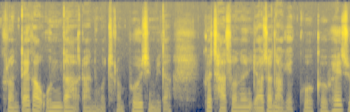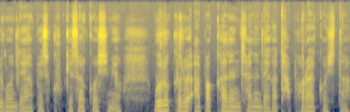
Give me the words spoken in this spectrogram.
그런 때가 온다라는 것처럼 보여집니다. 그 자손은 여전하겠고 그 회중은 내 앞에서 굳게 설 것이며 무릎 그를 압박하는 자는 내가 다 벌할 것이다.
